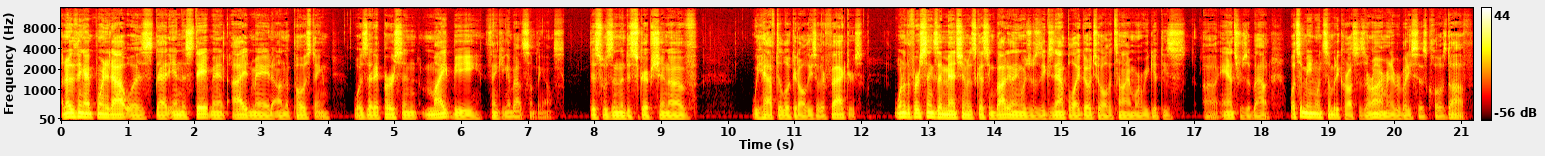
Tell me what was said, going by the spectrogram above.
Another thing I pointed out was that in the statement I had made on the posting was that a person might be thinking about something else. This was in the description of we have to look at all these other factors. One of the first things I mentioned when discussing body language was the example I go to all the time where we get these uh, answers about what's it mean when somebody crosses their arm and everybody says closed off.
